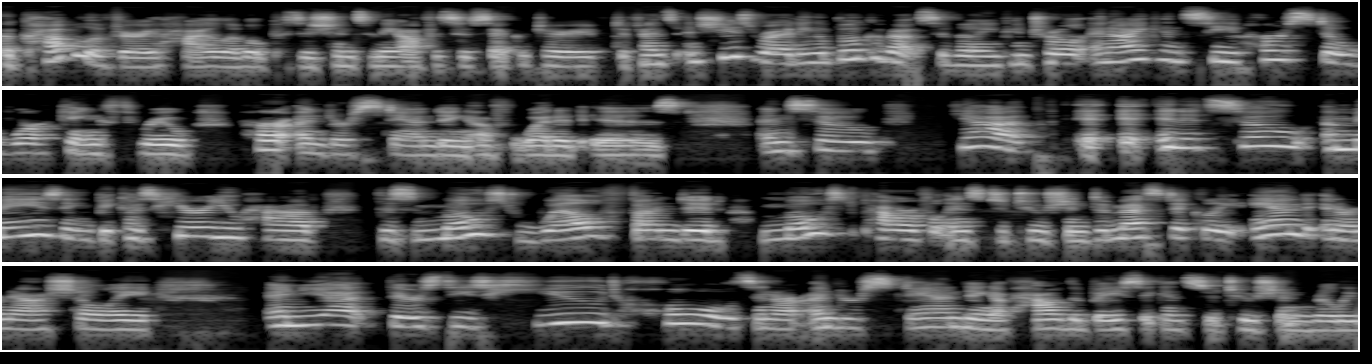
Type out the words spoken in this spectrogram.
a couple of very high level positions in the office of secretary of defense and she's writing a book about civilian control and i can see her still working through her understanding of what it is. And so yeah it, it, and it's so amazing because here you have this most well funded most powerful institution domestically and internationally and yet there's these huge holes in our understanding of how the basic institution really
